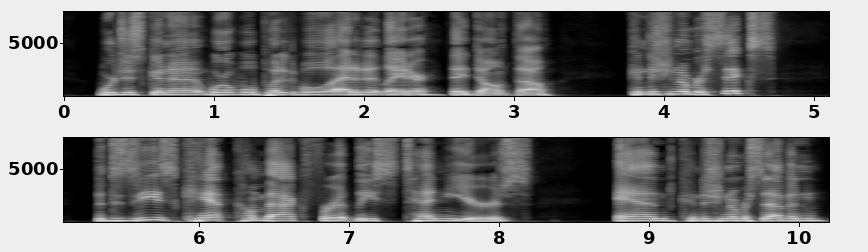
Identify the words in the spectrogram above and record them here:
We're just gonna we'll, we'll put it. We'll edit it later. They don't though. Condition number six, the disease can't come back for at least ten years. And condition number seven,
